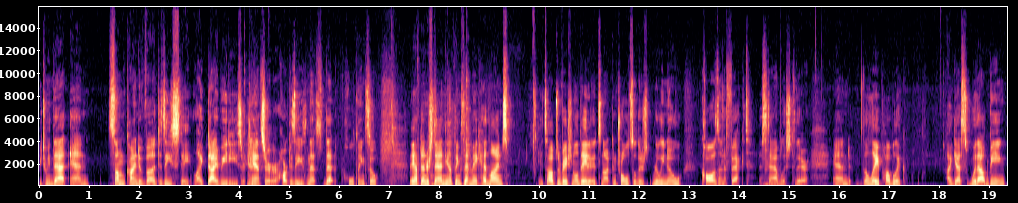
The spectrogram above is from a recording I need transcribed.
between that and some kind of uh, disease state like diabetes or cancer or heart disease and that's that whole thing. So they have to understand you know things that make headlines it's observational data it's not controlled so there's really no cause and effect established there. And the lay public i guess without being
